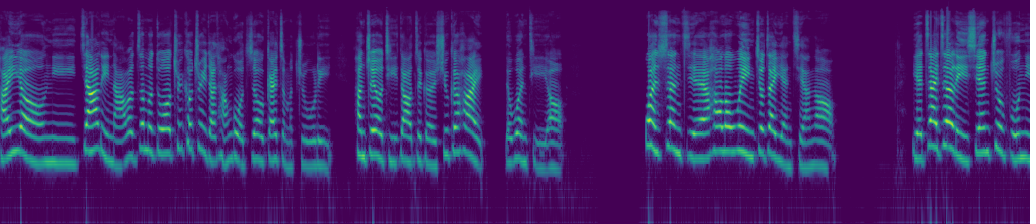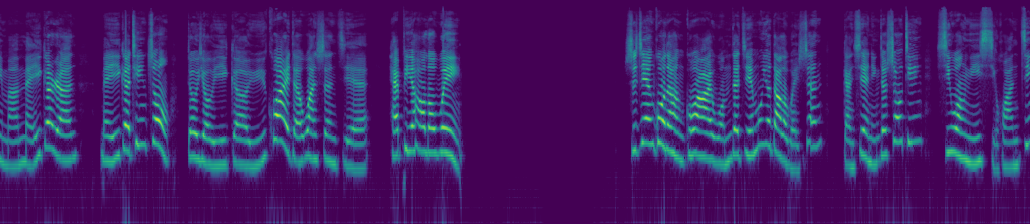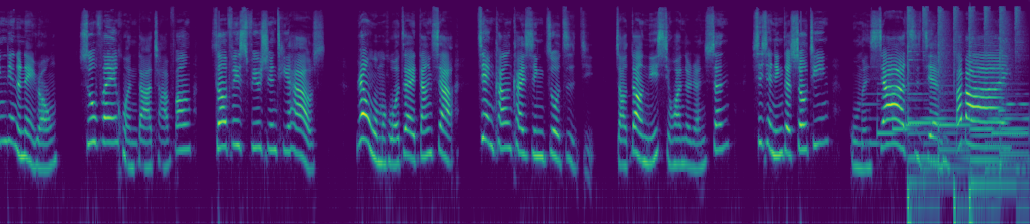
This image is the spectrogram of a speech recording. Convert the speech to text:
还有，你家里拿了这么多 trick or treat 的糖果之后，该怎么处理？和最后提到这个 sugar high 的问题哦。万圣节 Halloween 就在眼前了，也在这里先祝福你们每一个人、每一个听众都有一个愉快的万圣节，Happy Halloween！时间过得很快，我们的节目又到了尾声。感谢您的收听，希望你喜欢今天的内容。苏菲混搭茶坊 （Sophie's Fusion Tea House），让我们活在当下，健康开心做自己，找到你喜欢的人生。谢谢您的收听，我们下次见，拜拜。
